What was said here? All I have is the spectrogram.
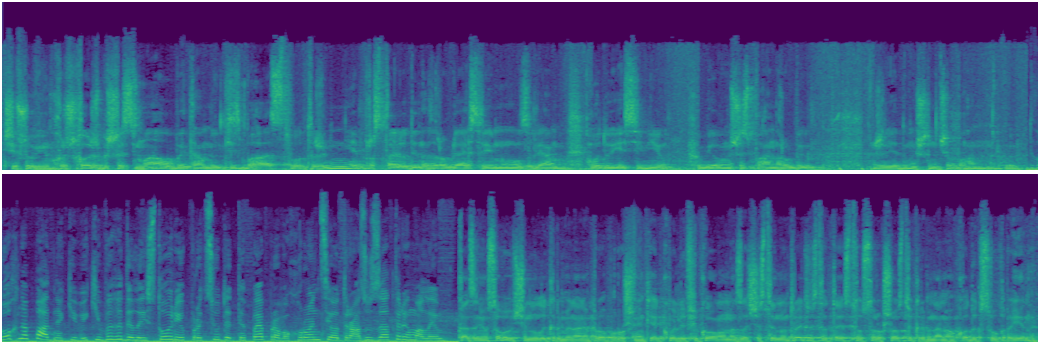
чи щоб він хоч хоч би щось мав би там, якесь багатство. Тож він ні, проста людина заробляє своїми мозолями, годує сім'ю. Щоб я він щось погано робив. Вже я думаю, що нічого поганого не робив. Двох нападників, які вигадали історію про цю ДТП, правоохоронці одразу затримали. Вказані особи вчинили кримінальне правопорушення, яке кваліфіковано за частиною 3 статті 146 кримінального кодексу України.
